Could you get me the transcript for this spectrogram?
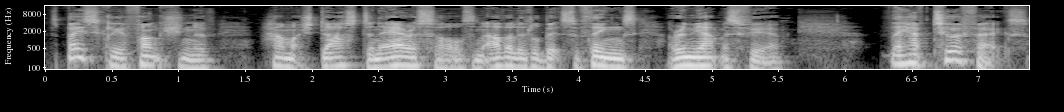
It's basically a function of how much dust and aerosols and other little bits of things are in the atmosphere. They have two effects.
